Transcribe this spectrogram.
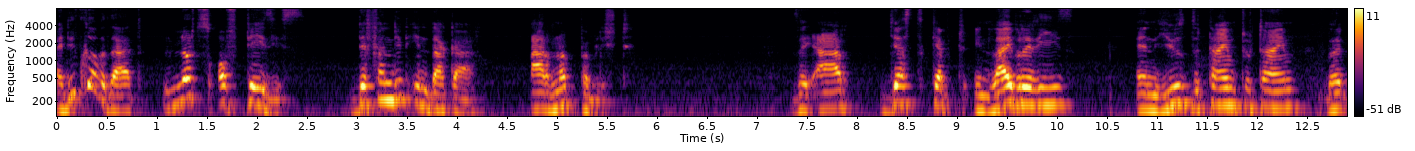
I discovered that lots of theses defended in Dakar are not published. They are just kept in libraries and used time to time, but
